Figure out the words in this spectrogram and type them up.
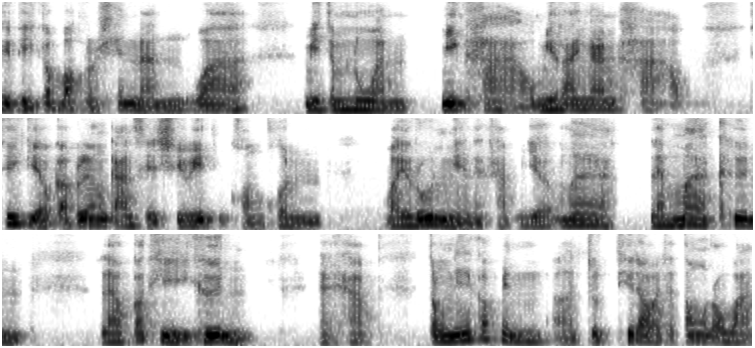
ถิติก็บอกเราเช่นนั้นว่ามีจำนวนมีข่าวมีรายงานข่าว ที่เกี่ยวกับเรื่องการเสียชีวิตของคนวัยรุ่นเนี่ยนะครับ เยอะมากและมากขึ้น แล้วก็ถี่ขึ้นนะครับ ตรงนี้ก็เป็นจุดที่เราจะต้องระวัง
